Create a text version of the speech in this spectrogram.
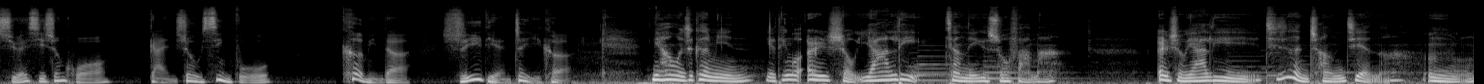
学习生活，感受幸福。克敏的十一点这一刻，你好，我是克敏。有听过二手压力这样的一个说法吗？二手压力其实很常见啊，嗯，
